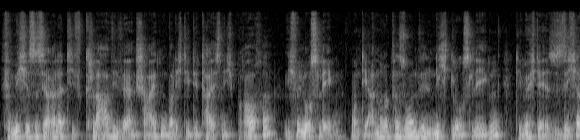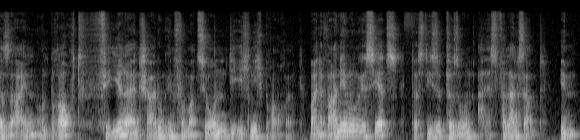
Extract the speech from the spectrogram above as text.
Für mich ist es ja relativ klar, wie wir entscheiden, weil ich die Details nicht brauche. Ich will loslegen. Und die andere Person will nicht loslegen. Die möchte es sicher sein und braucht für ihre Entscheidung Informationen, die ich nicht brauche. Meine Wahrnehmung ist jetzt, dass diese Person alles verlangsamt. Im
